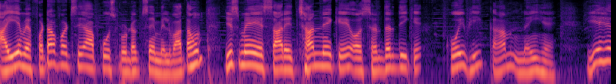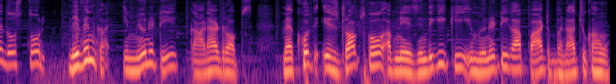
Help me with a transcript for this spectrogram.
आइए मैं फटाफट से आपको उस प्रोडक्ट से मिलवाता हूँ, जिसमें ये सारे छानने के और सरदर्दी के कोई भी काम नहीं है। ये है दोस्तों लिविन का इम्यूनिटी काढ़ा ड्रॉप्स मैं खुद इस ड्रॉप्स को अपनी ज़िंदगी की इम्यूनिटी का पार्ट बना चुका हूँ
